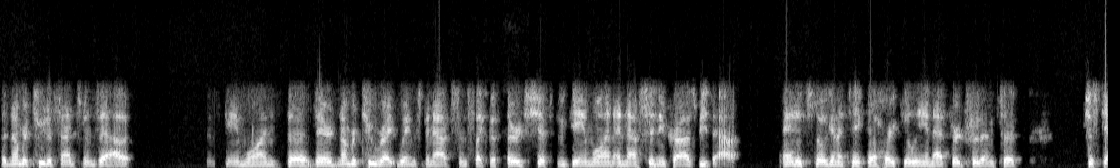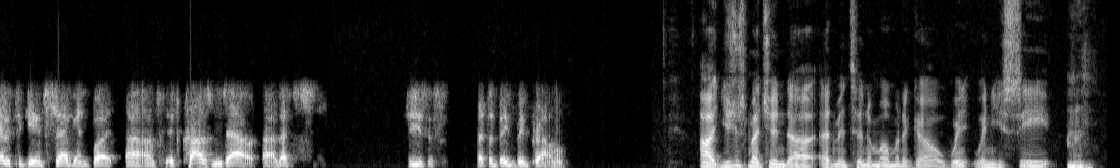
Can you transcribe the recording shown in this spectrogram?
the number two defenseman's out since game one. The their number two right wing's been out since like the third shift of game one, and now Sidney Crosby's out and it's still going to take a Herculean effort for them to just get it to Game Seven. But uh, if Crosby's out, uh, that's Jesus. That's a big, big problem. Uh, you just mentioned uh, Edmonton a moment ago. When when you see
